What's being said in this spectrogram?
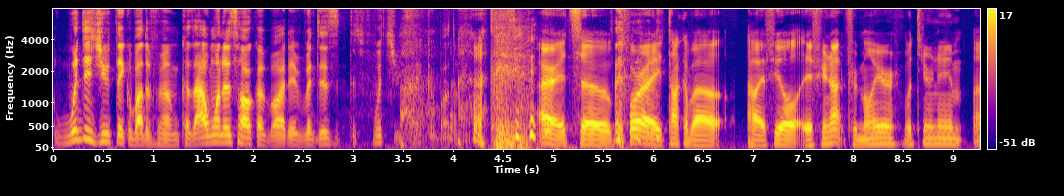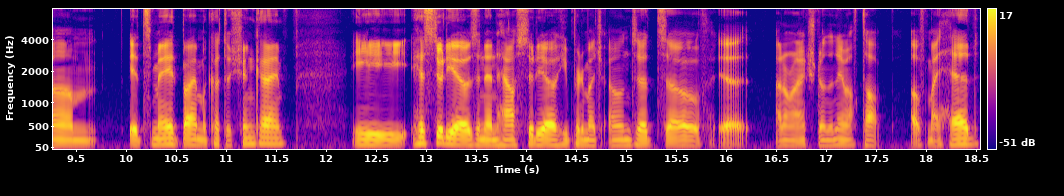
what did you think about the film? Because I want to talk about it, but just, just what you think about it. All right, so before I talk about how I feel, if you're not familiar with your name, um, it's made by Makoto Shinkai. He his studio is an in-house studio. He pretty much owns it. So uh, I don't actually know the name off the top of my head,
